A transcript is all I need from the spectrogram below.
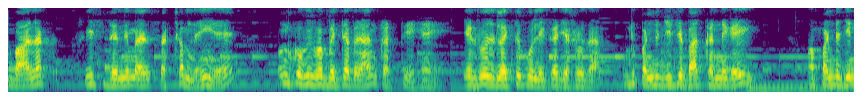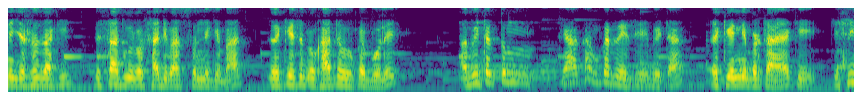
बालक फ़ीस देने में सक्षम नहीं है, उनको भी वह विद्या प्रदान करते हैं। एक रोज लड़के को लेकर यशोदा उनके पंडित जी से बात करने गई। वहाँ पंडित जी ने यशोदा की विस्तार पूर्वक सारी बात सुनने के बाद लड़के से मुखाते होकर बोले, अभी तक तुम क्या काम कर रहे थे बेटा? लड़के ने बताया कि किसी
